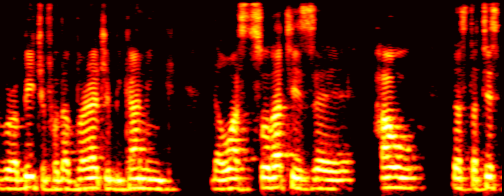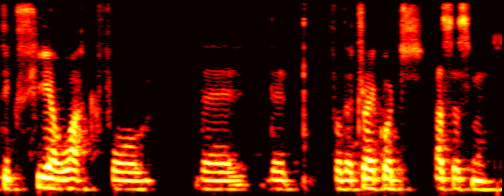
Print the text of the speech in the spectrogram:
probability for that variety becoming the worst. So that is uh, how the statistics here work for the, the, for the tricot assessment.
